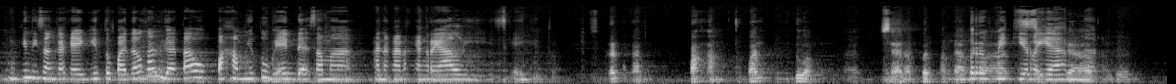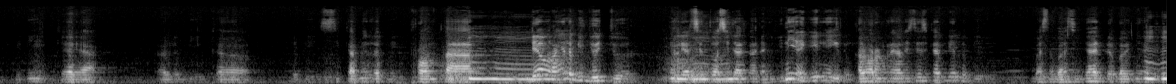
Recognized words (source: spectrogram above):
Mungkin disangka kayak gitu, padahal kan Iya. nggak tahu pahamnya tuh beda sama anak-anak yang realis kayak gitu. sebenarnya bukan paham cuman ini doang cara berpendapat Berpikir, ya, benar. gitu. jadi kayak eh, lebih ke lebih sikapnya lebih frontal Mhm. dia orangnya lebih jujur melihat situasi dan keadaan gini ya gini gitu kalau orang realistis kan dia lebih basa-basinya ada banyak gitu.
